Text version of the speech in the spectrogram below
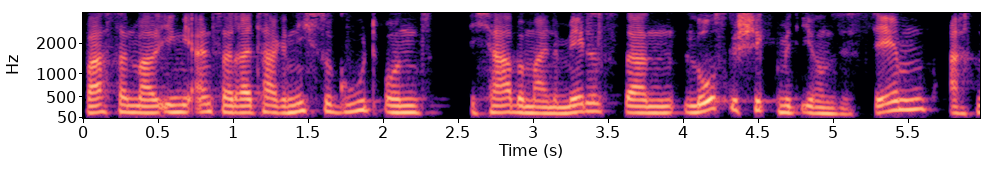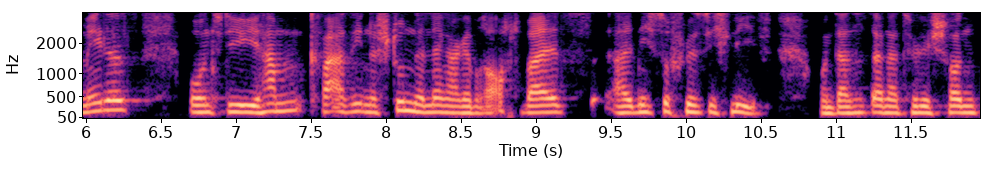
war es dann mal irgendwie ein zwei drei Tage nicht so gut und ich habe meine Mädels dann losgeschickt mit ihrem System acht Mädels und die haben quasi eine Stunde länger gebraucht weil es halt nicht so flüssig lief und das ist dann natürlich schon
